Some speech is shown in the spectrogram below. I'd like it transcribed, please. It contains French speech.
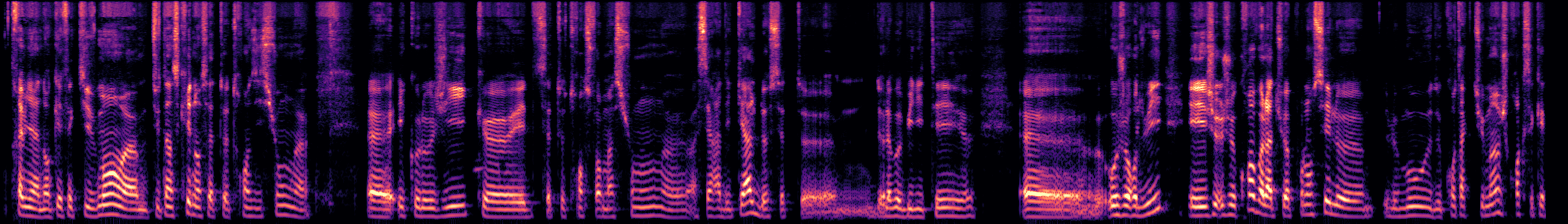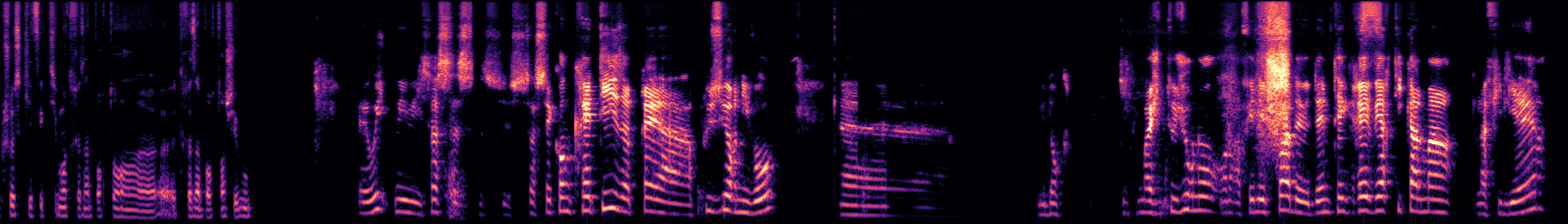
Très bien. Donc, effectivement, tu t'inscris dans cette transition écologique et cette transformation assez radicale de, cette, de la mobilité euh, aujourd'hui. Et je, crois, voilà, tu as prononcé le, mot de contact humain. Je crois que c'est quelque chose qui est effectivement très important, euh, très important chez vous. Euh, oui, oui, oui, ça, ça, se concrétise après à, plusieurs niveaux. et donc, j'imagine toujours, nous, on a fait le choix d'intégrer verticalement la filière.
